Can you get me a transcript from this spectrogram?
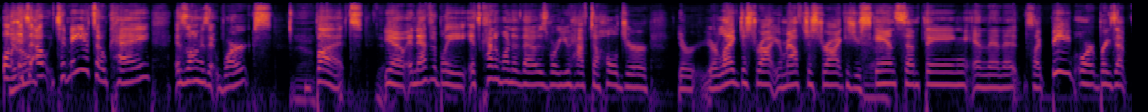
Well, You it's know? oh, to me, it's okay as long as it works. Yeah. But you know, inevitably, it's kind of one of those where you have to hold your your your leg just right, your mouth just right, because you scan something and then it's like beep, or it brings up.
